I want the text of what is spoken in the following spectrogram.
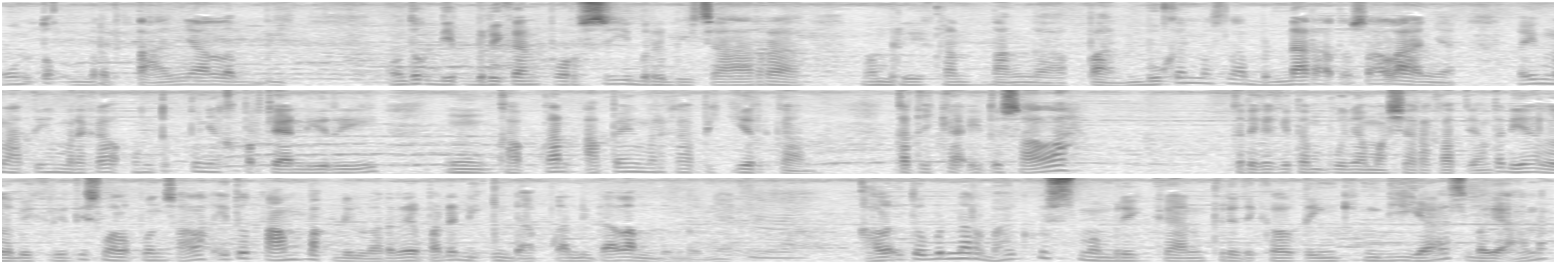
untuk bertanya lebih untuk diberikan porsi berbicara, memberikan tanggapan, bukan masalah benar atau salahnya, tapi melatih mereka untuk punya kepercayaan diri, mengungkapkan apa yang mereka pikirkan. Ketika itu salah, ketika kita punya masyarakat yang tadi ya lebih kritis walaupun salah itu tampak di luar daripada diendapkan di dalam tentunya. Hmm. Kalau itu benar bagus memberikan critical thinking dia sebagai anak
